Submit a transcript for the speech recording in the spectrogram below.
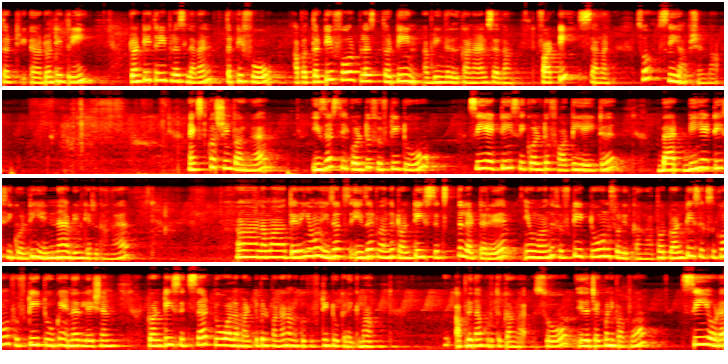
thirty twenty three twenty three plus eleven thirty four அப்போ தேர்ட்டி ஃபோர் ப்ளஸ் தேர்ட்டீன் அப்படிங்கிறதுக்கான ஆன்சர் தான். Forty seven so C option தான் நெக்ஸ்ட் கொஸ்டின் பாருங்கள் Z equal to fifty two C A T equal to forty eight bat D A T equal to என்ன அப்படின்னு கேட்டிருக்காங்க? நம்ம தெரியும். இசட் இசட் வந்து டுவெண்ட்டி சிக்ஸ்த் லெட்டரு இவங்க வந்து ஃபிஃப்டி டூன்னு சொல்லியிருக்காங்க. அப்போ டுவெண்ட்டி சிக்ஸுக்கும் ஃபிஃப்டி டூக்கும் என்ன ரிலேஷன் டுவெண்ட்டி சிக்ஸை டூவால் மல்டிபிள் பண்ணால் நமக்கு ஃபிஃப்டி டூ கிடைக்குமா? அப்படி தான் கொடுத்துருக்காங்க. ஸோ இதை செக் பண்ணி பார்ப்போம். சியோட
